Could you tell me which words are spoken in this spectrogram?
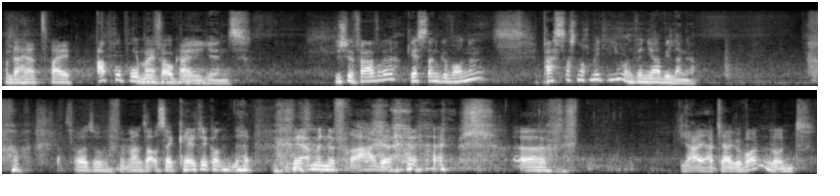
Von daher zwei Apropos BVB. Jens. Lucien Favre, gestern gewonnen. Passt das noch mit ihm? Und wenn ja, wie lange? So, also, wenn man so aus der Kälte kommt, eine wärmende Frage. äh, ja, er hat ja gewonnen und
